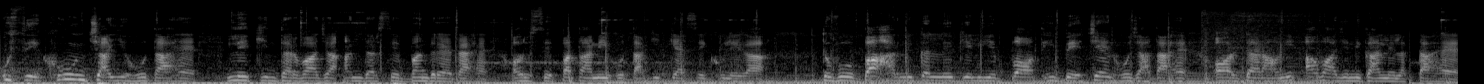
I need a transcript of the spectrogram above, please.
उसे खून चाहिए होता है, लेकिन दरवाज़ा अंदर से बंद रहता है और उसे पता नहीं होता कि कैसे खुलेगा। तो वो बाहर निकलने के लिए बहुत ही बेचैन हो जाता है और डरावनी आवाज़ें निकालने लगता है।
